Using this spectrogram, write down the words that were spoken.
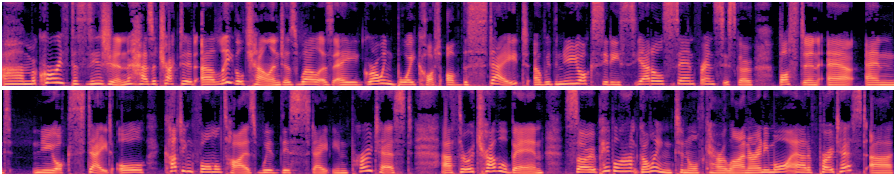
Um, McCrory's decision has attracted a legal challenge as well as a growing boycott of the state, uh, with New York City, Seattle, San Francisco, Boston, uh, and New York State all cutting formal ties with this state in protest uh, through a travel ban. So people aren't going to North Carolina anymore out of protest. Uh,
